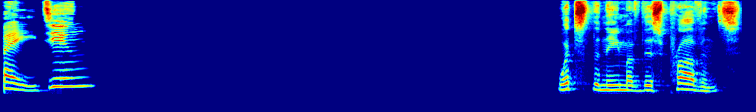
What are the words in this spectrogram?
Beijing. What's the name of this province?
